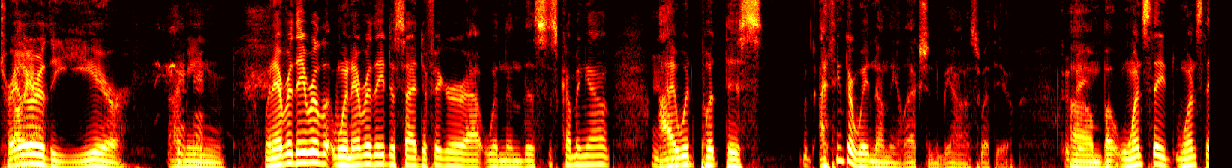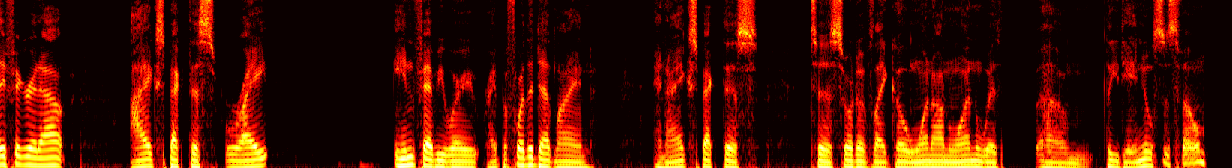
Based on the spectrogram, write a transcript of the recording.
Trailer Oh, yeah. of the year. I mean, whenever they were, whenever they decide to figure out when then this is coming out, Mm-hmm. I would put this. I think they're waiting on the election, to be honest with you. Um, but once they once they figure it out, I expect this right in February, right before the deadline, and I expect this to sort of like go one on one with um, Lee Daniels' film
